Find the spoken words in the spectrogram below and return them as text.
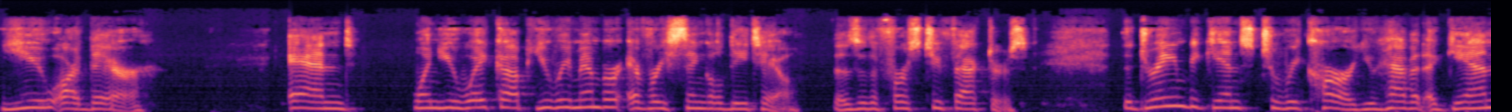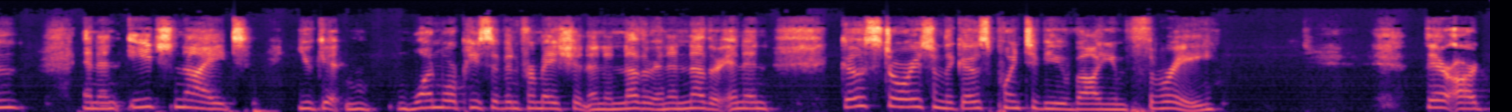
you are there, and when you wake up, you remember every single detail. Those are the first two factors. The dream begins to recur. You have it again, and in each night, you get one more piece of information and another and another. And in Ghost Stories from the Ghost Point of View, Volume 3, there are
